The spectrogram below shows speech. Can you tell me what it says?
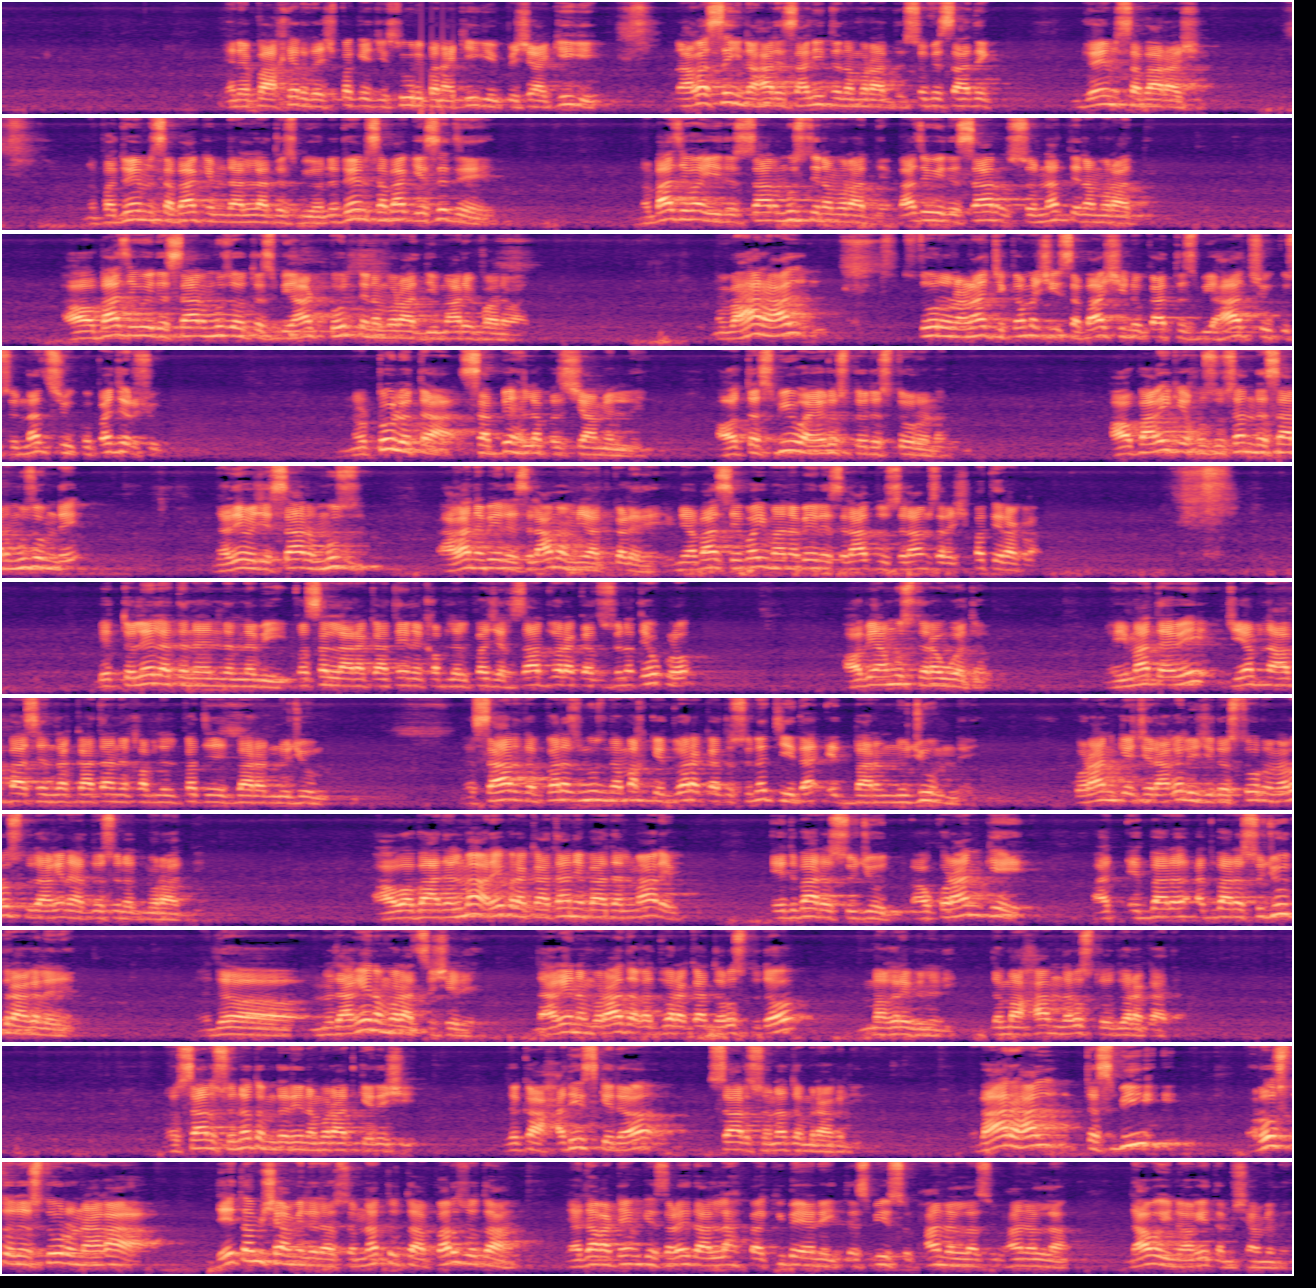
یعنی په اخر د شپه کې چې سوري پنا کیږي پشا کیږي هغه سي نهار ثانی ته مراد ده صبح صادق دویم سبا راشي نو په دویم سبا کې د الله تسبیح نو دویم سبا کې څه ده نو بعضی وایي د سار مستنه مراد ده بعضی وایي د سار سنت نه مراد ده او بعضی وایي د سار مز او تسبیحات ټول ته مراد دي معرفت نو بهر حال ستور رڼا چې کم شي سبا شي نو کا تسبيحات شو کو سنت شو کو فجر شو نو ټول ته سبح لفظ شامل دی او تسبیح وای رستو د ستورونه او باقي کې خصوصا د سار مزم دی د دې وجه سار مز هغه نبی اسلام هم یاد کړی دی ابن عباس سی وای ما نبی اسلام سره شپته راکړه بت ليله عند النبي فصلى ركعتين قبل الفجر سات دوه رکعات سنت یو کړو او بیا مستروته ایما ته وی چې ابن عباس رکعتان قبل الفجر ادبار النجوم سار د فرض موز نمخ کې دوه رکعات سنت چې دا ادبار النجوم دی قران کې چې راغلي چې د ستورو نرسو داغه نه د سنت مراد دي او بعد المغرب رکعتان بعد المغرب ادبار السجود او قران کې ادبار ادبار السجود راغلی د نو داغه نه مراد څه شری داغه نه مراد غ دوه رکعات درست دو مغرب نه دي د ماقام نرستو دوه رکعات نو سار سنت هم د دې نه مراد کې دي شي ځکه حدیث کې دا سار سنت هم راغلي بهر حال تسبیح رست د ستور ناغه د تم شامل را سنت ته فرض ته یا دا ټیم کې سړی د الله پاکي بیانې تسبیح سبحان الله سبحان الله دا وې ناغه تم شامل دی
